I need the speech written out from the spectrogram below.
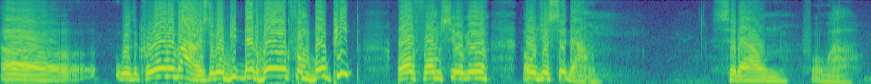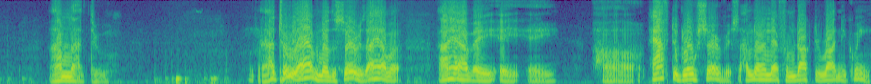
uh, with the coronavirus to go get that hug from Bo Peep or from Sylvia. Oh, just sit down. Sit down for a while. I'm not through. I told you I have another service. I have a I have a a a uh, afterglow service. I learned that from Dr. Rodney Queen.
